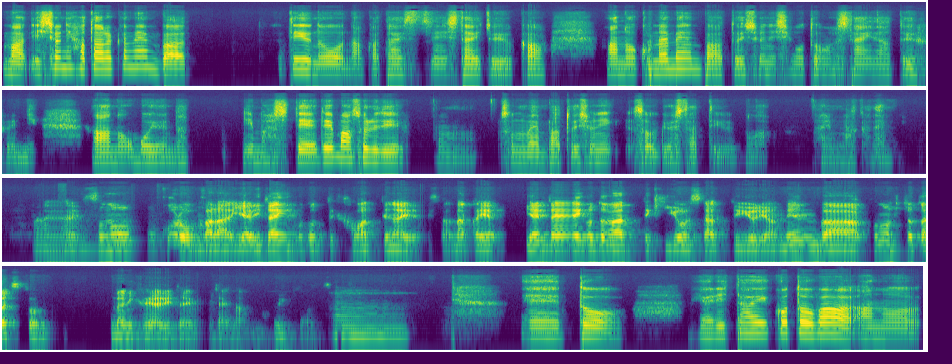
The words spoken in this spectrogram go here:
まあ、一緒に働くメンバーっていうのをなんか大切にしたいというか、あの、米メンバーと一緒に仕事をしたいなというふうに、あの、思うようになりまして、で、まあ、それで、うん、そのメンバーと一緒に創業したっていうのがありますかね。はいはい、その頃からやりたいことって変わってないですか？なんかややりたいことがあって起業したっていうよりは、メンバー、この人たちと何かやりたいみたいな雰囲気なんですか？うん。えっと、やりたいことは、あの、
